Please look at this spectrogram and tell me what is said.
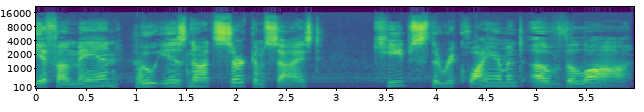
If a man who is not circumcised keeps the requirement of the law,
